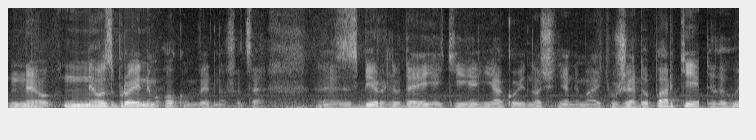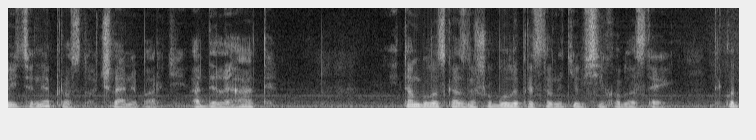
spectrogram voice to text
не, неозброєним оком видно, що це е, збір людей, які ніякого відношення не мають уже до партії. Делегуються не просто члени партії, а делегати. І там було сказано, що були представники всіх областей. Так от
